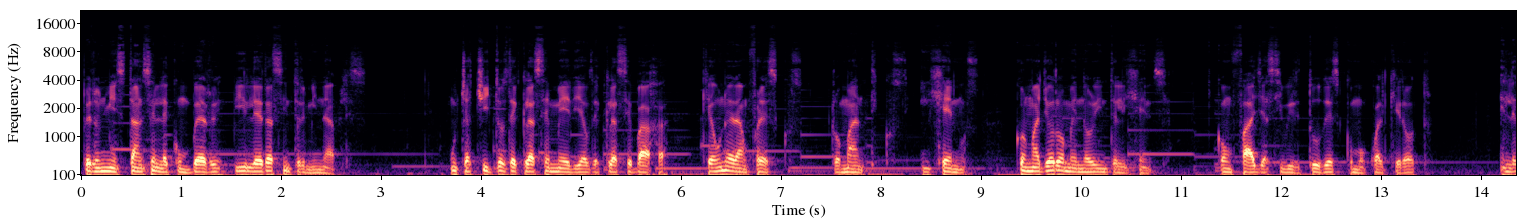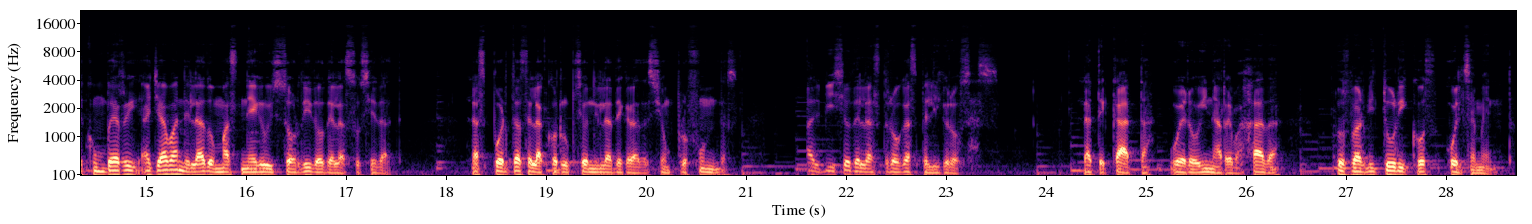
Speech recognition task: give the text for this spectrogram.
pero en mi estancia en Lecumberri vi hileras interminables. Muchachitos de clase media o de clase baja que aún eran frescos, románticos, ingenuos, con mayor o menor inteligencia, con fallas y virtudes como cualquier otro, en Lecumberri hallaban el lado más negro y sórdido de la sociedad, las puertas de la corrupción y la degradación profundas, al vicio de las drogas peligrosas, la tecata o heroína rebajada, los barbitúricos o el cemento.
